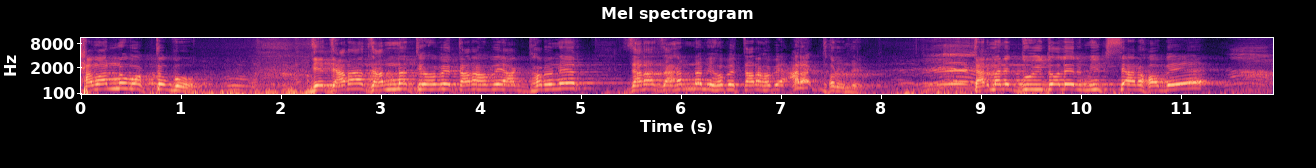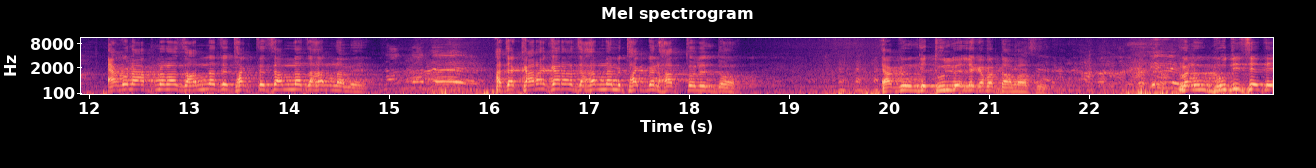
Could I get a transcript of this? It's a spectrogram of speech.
সামান্য বক্তব্য যে যারা জান্নাতি হবে, তারা হবে এক ধরনের, যারা জাহান্নামি হবে, তারা হবে আর এক ধরনের। তার মানে দুই দলের মিক্সচার হবে এখন আপনারা জান্নাতে থাকতে চান না জাহান্নামে? আচ্ছা কারা কারা জাহান নামে থাকবেন হাত তোলেন তো। একজনকে তুলবে লেগে আবার দাম আছে। মানে বুঝিছে যে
